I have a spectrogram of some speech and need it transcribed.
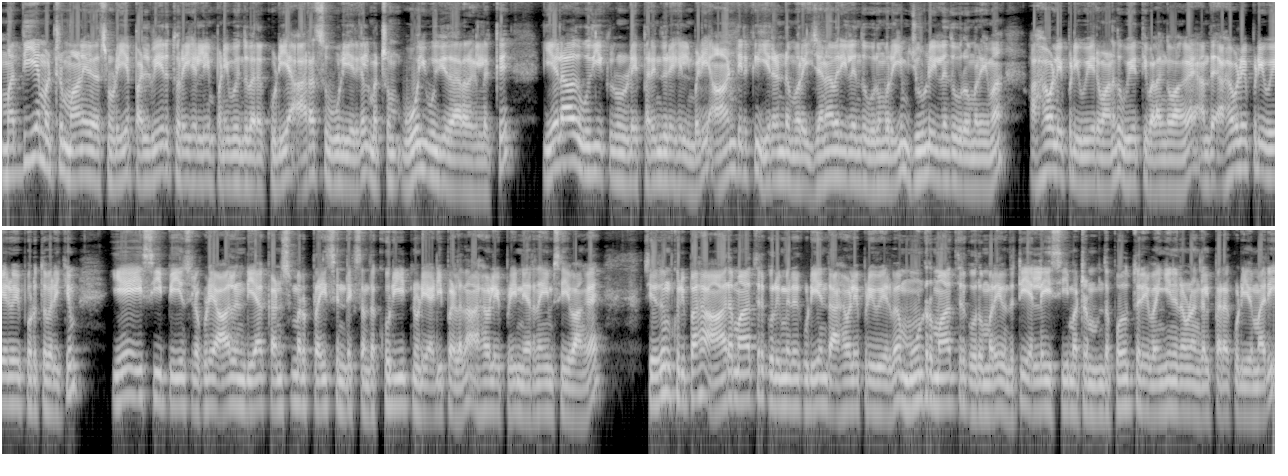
மத்திய மற்றும் மாநில அரசுடைய பல்வேறு துறைகளிலும் பணிபுரிந்து வரக்கூடிய அரசு ஊழியர்கள் மற்றும் ஓய்வூதியதாரர்களுக்கு ஏழாவது ஊதியக்குழுவுடைய பரிந்துரைகளின்படி ஆண்டிற்கு இரண்டு முறை ஜனவரியிலிருந்து ஒரு முறையும் ஜூலையிலிருந்து ஒரு முறையுமா அகவலைப்படி உயர்வானது உயர்த்தி வழங்குவாங்க. அந்த அகவலைப்படி உயர்வை பொறுத்த வரைக்கும் ஏஐசிபின்னு சொல்லக்கூடிய all India consumer price index அந்த குறியீட்டினுடைய அடிப்படையில் தான் அகவலைப்படி நிர்ணயம் செய்வாங்க. ஸோ இதுவும் குறிப்பாக ஆறு மாதத்திற்கு உரிமை இருக்கக்கூடிய இந்த அகவலைப்படி உயர்வை மூன்று மாதத்திற்கு ஒரு முறை வந்துட்டு எல்ஐசி மற்றும் இந்த பொதுத்துறை வங்கி நிறுவனங்கள் பெறக்கூடிய மாதிரி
